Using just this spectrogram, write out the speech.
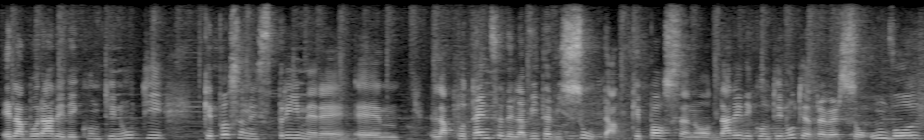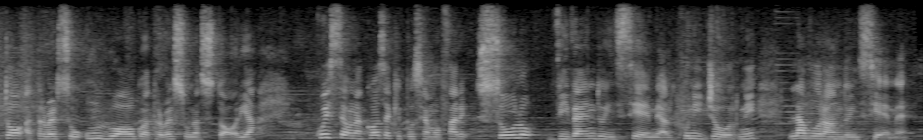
elaborare dei contenuti che possano esprimere ehm, la potenza della vita vissuta, che possano dare dei contenuti attraverso un volto, attraverso un luogo, attraverso una storia, questa è una cosa che possiamo fare solo vivendo insieme alcuni giorni, lavorando insieme.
